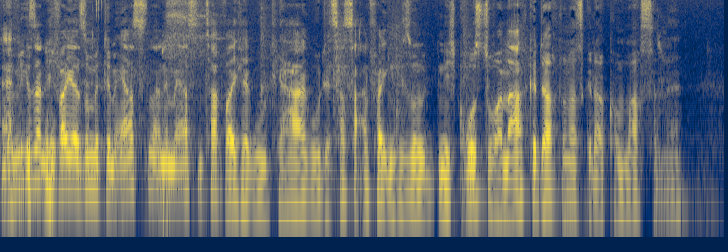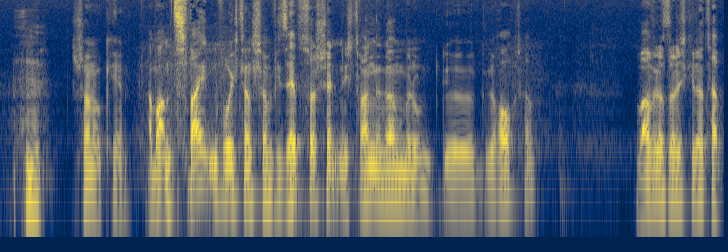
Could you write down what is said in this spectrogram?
Ja, wie gesagt, ich war ja so mit dem ersten, an dem ersten Tag war ich ja gut. Ja, gut, jetzt hast du einfach irgendwie so nicht groß drüber nachgedacht und hast gedacht, komm, machst du, ne? Schon okay. Aber am zweiten, wo ich dann schon wie selbstverständlich drangegangen bin und äh, geraucht habe, war wieder so, dass ich gedacht habe,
